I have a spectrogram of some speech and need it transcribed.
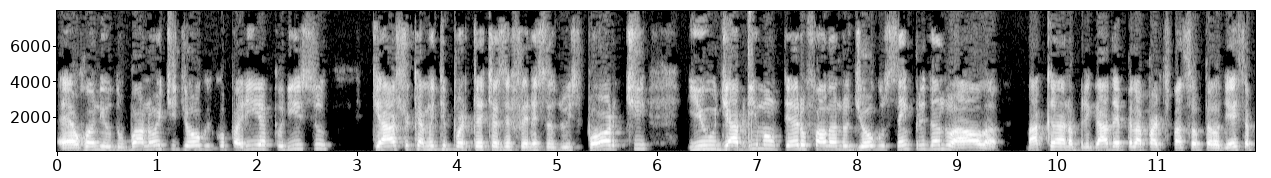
é, o Ronildo, boa noite, Diogo e companhia. Por isso que acho que é muito importante as referências do esporte. E o Diabi Monteiro falando, Diogo sempre dando aula. Bacana, obrigado aí pela participação, pela audiência.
